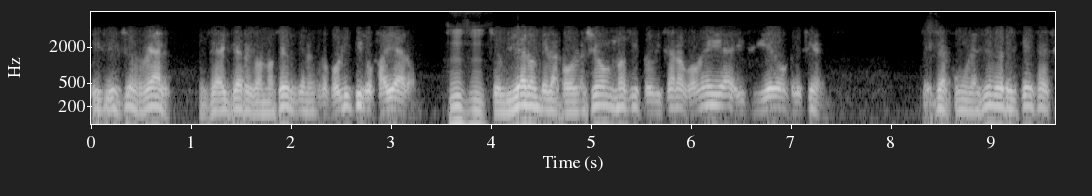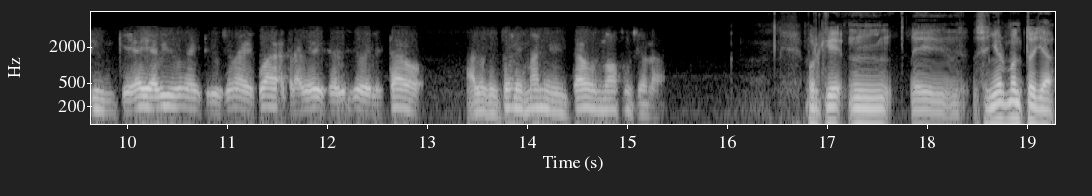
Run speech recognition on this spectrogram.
Eso, es real, o sea, hay que reconocer que nuestros políticos fallaron, se olvidaron de la población, no se improvisaron con ella y siguieron creciendo. Esa acumulación de riqueza sin que haya habido una distribución adecuada a través del servicio del Estado a los sectores más necesitados no ha funcionado. Porque, mm, eh, señor Montoya,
